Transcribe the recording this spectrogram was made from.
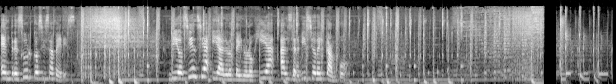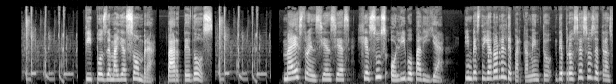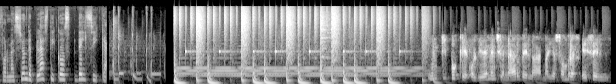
entre surcos y saberes. Biociencia y agrotecnología al servicio del campo. Tipos de malla sombra, parte 2. Maestro en Ciencias Jesús Olivo Padilla, investigador del Departamento de Procesos de Transformación de Plásticos del SICA. Que olvidé mencionar de las sombras es el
